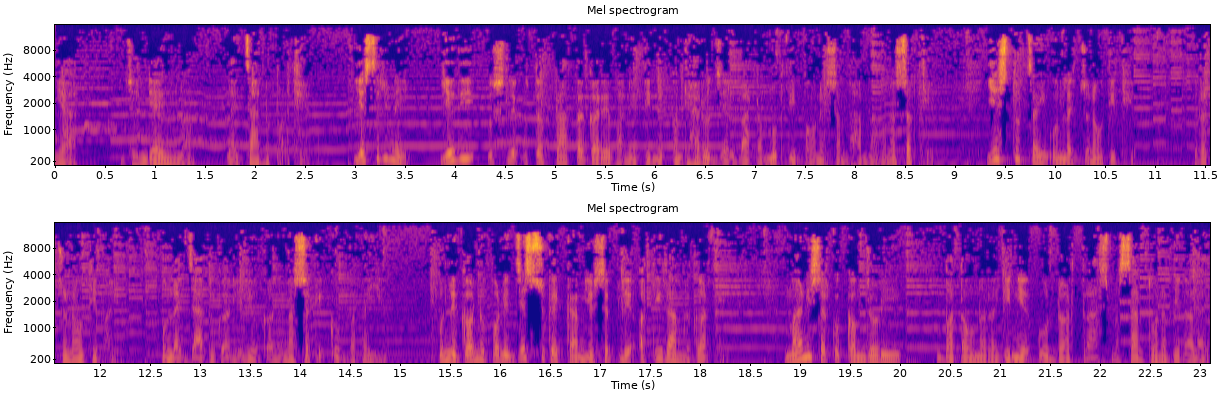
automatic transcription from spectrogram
या झुन्ड्याउनलाई जानु पर्थ्यो। यसरी नै यदि उसले उत्तर प्राप्त गरे भने तिनी अँध्यारो जेलबाट मुक्ति पाउने सम्भावना हुन सक्थ्यो। यस्तो चाहिँ उनलाई चुनौती थियो र चुनौती भयो। उनलाई जादुगरले यो गर्न नसकेको बताइयो। उनले गर्नुपर्ने जेसुकै काम योसेफले अति राम्रो गर्थे। मानिसहरूको कमजोरी बताउन र यिनीहरूको डर त्रासमा सान्त्वना दिनलाई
